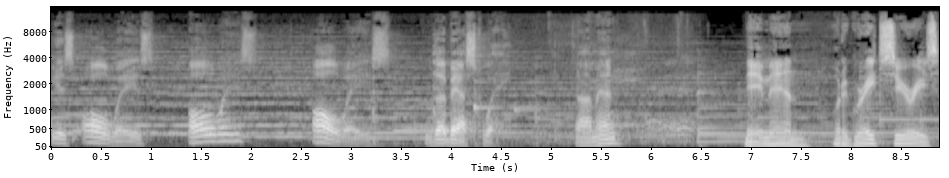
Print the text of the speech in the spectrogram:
is always, always, always the best way. Amen. Amen. What a great series.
